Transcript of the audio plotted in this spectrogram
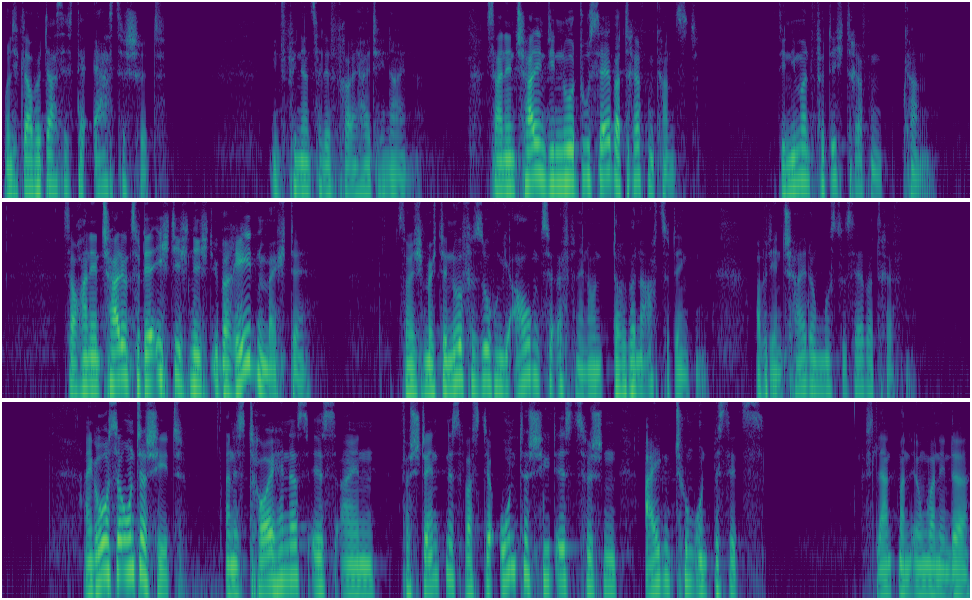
Und ich glaube, das ist der erste Schritt in finanzielle Freiheit hinein. Es ist eine Entscheidung, die nur du selber treffen kannst, die niemand für dich treffen kann. ist auch eine Entscheidung, zu der ich dich nicht überreden möchte, sondern ich möchte nur versuchen, die Augen zu öffnen und darüber nachzudenken. Aber die Entscheidung musst du selber treffen. Ein großer Unterschied eines Treuhänders ist ein Verständnis, was der Unterschied ist zwischen Eigentum und Besitz. Das lernt man irgendwann in der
